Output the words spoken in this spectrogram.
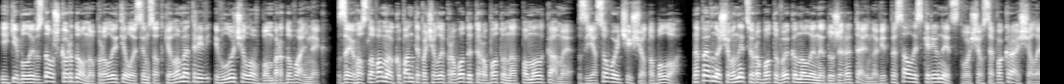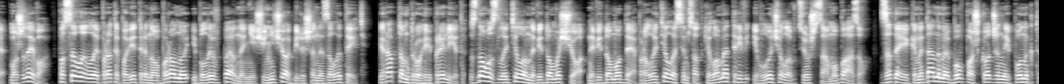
які були вздовж кордону, пролетіло 700 кілометрів і влучило в бомбардувальник. За його словами, окупанти почали проводити роботу над помилками, з'ясовуючи, що то було. Напевно, що вони цю роботу виконали не дуже ретельно, відписались керівництву, що все покращили, можливо, посилили протиповітряну оборону і були впевнені, що нічого більше не залетить. І раптом другий приліт знову злетіло невідомо що, невідомо де, пролетіло 700 кілометрів і влучило в цю ж саму базу. За деякими даними був пошкоджений пункт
